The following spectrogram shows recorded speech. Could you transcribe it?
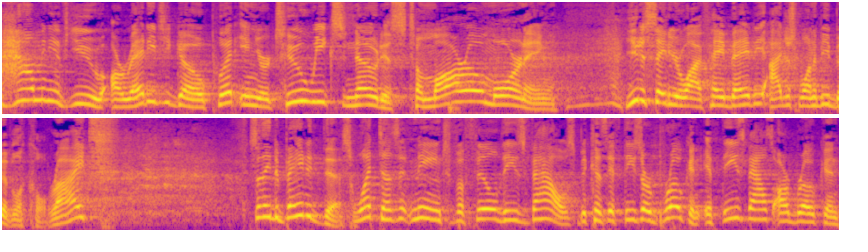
how many of you are ready to go put in your two weeks' notice tomorrow morning? You just say to your wife, hey, baby, I just want to be biblical, right? So they debated this. What does it mean to fulfill these vows? Because if these are broken, if these vows are broken,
